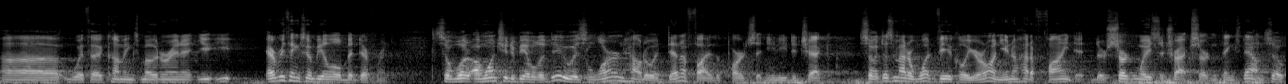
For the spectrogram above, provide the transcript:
uh, with a Cummins motor in it. You, you, everything's going to be a little bit different. So what I want you to be able to do is learn how to identify the parts that you need to check. So it doesn't matter what vehicle you're on, you know how to find it. There's certain ways to track certain things down. So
